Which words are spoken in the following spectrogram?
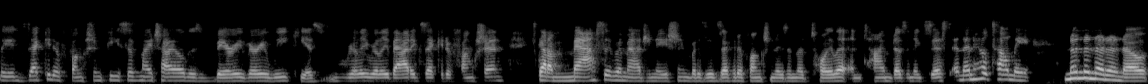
the executive function piece of my child is very very weak. He has really really bad executive function. He's got a massive imagination but his executive function is in the toilet and time doesn't exist and then he'll tell me no, no, no, no, no.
